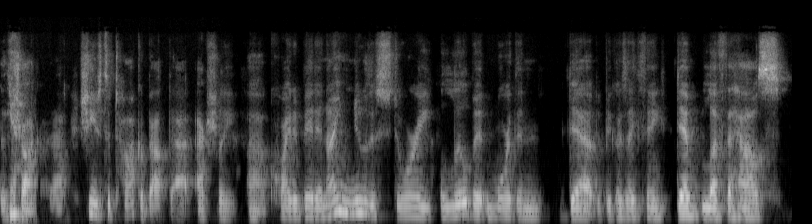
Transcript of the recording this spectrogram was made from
The yeah. shock of that. She used to talk about that actually uh, quite a bit. And I knew the story a little bit more than Deb because I think Deb left the house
